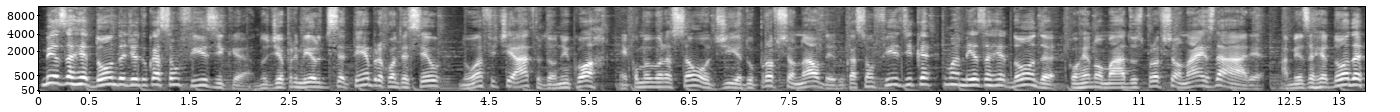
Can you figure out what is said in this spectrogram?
Mesa Redonda de Educação Física. No dia 1 de setembro aconteceu no Anfiteatro da Unicor, em comemoração ao Dia do Profissional da Educação Física, uma mesa redonda com renomados profissionais da área. A mesa redonda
